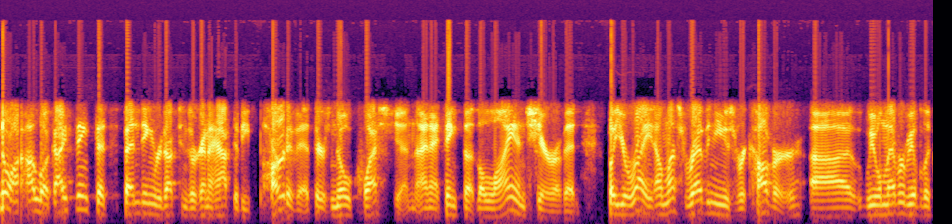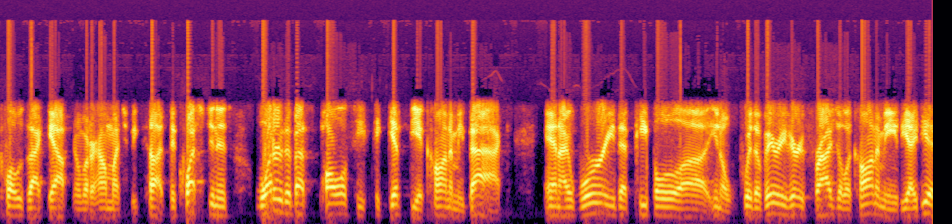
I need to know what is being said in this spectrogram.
No, I, look, I think that spending reductions are going to have to be part of it. There's no question, and I think that the lion's share of it. But you're right. Unless revenues recover, uh, we will never be able to close that gap, no matter how much we cut. The question is, what are the best policies to get the economy back? And I worry that people, uh, you know, with a very, very fragile economy, the idea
